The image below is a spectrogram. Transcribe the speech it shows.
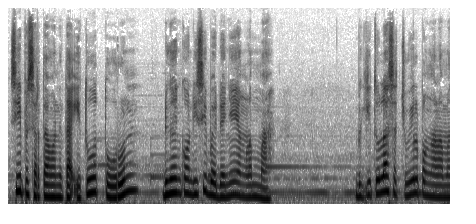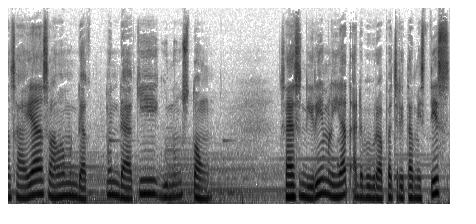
si peserta wanita itu turun dengan kondisi badannya yang lemah. Begitulah secuil pengalaman saya selama mendak- mendaki Gunung Stong. Saya sendiri melihat ada beberapa cerita mistis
